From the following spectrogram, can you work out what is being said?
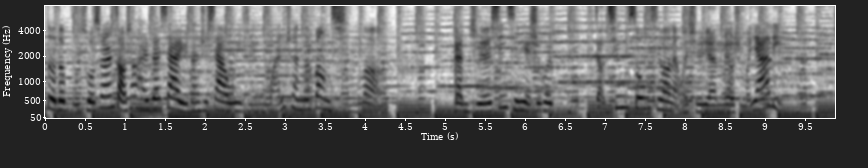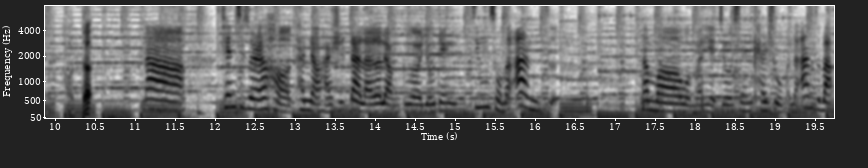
得的不错，虽然早上还是在下雨，但是下午已经完全的放晴了。感觉心情也是会比较轻松，希望两位学员没有什么压力。好的。那天气虽然好，探长还是带来了两个有点惊悚的案子。那么我们也就先开始我们的案子吧。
